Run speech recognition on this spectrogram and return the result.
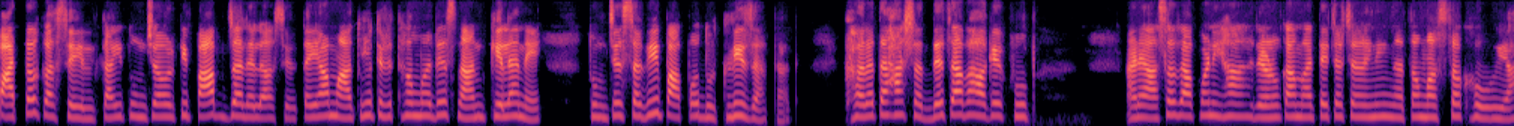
पातक असेल काही तुमच्यावरती पाप झालेलं असेल तर या मातृतीर्थामध्ये स्नान केल्याने तुमचे सगळी पापं धुतली जातात. खरं तर हा श्रद्धेचा भाग आहे खूप. आणि असंच आपण ह्या रेणुका मातेच्या चरणी नतमस्तक होऊया.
